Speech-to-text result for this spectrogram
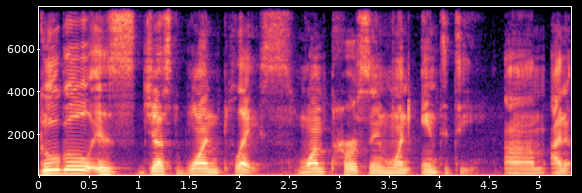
Google is just one place, one person, one entity. Um, I,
